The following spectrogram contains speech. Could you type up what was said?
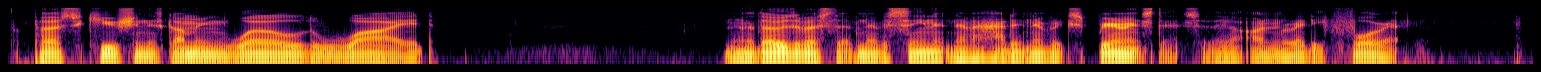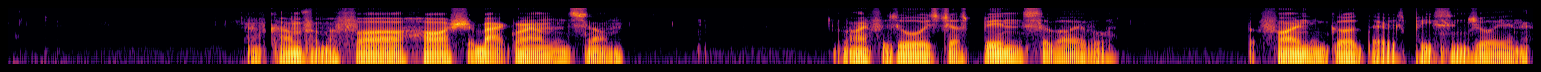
For persecution is coming worldwide. There are those of us that have never seen it, never had it, never experienced it, so they are unready for it. I've come from a far harsher background than some. Life has always just been survival, but finding God there is peace and joy in it.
